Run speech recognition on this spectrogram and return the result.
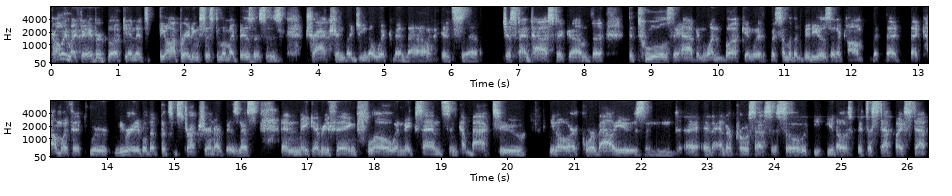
probably my favorite book, and it's the operating system of my business is Traction by Gino Wickman. Uh, it's uh, just fantastic. Um, the the tools they have in one book, and with, with some of the videos that, com- that that come with it, where we were able to put some structure in our business and make everything flow and make sense, and come back to you know our core values and uh, and, and our processes. So you know it's a step by step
